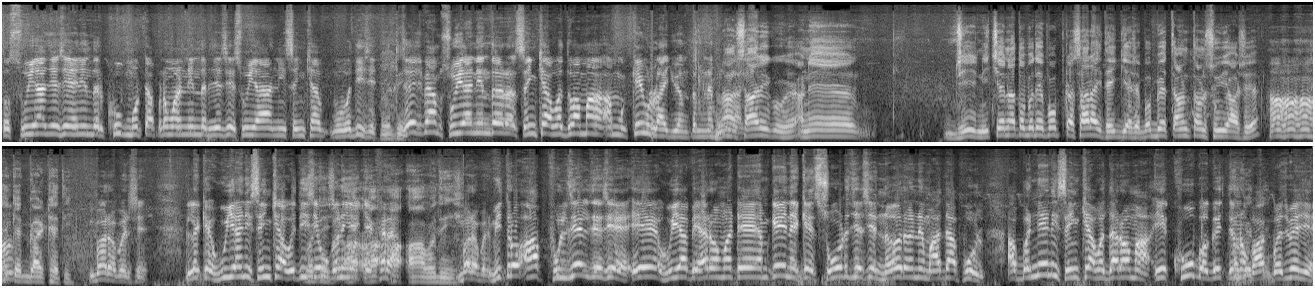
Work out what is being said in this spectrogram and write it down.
તો સુયા જે છે એની અંદર ખૂબ મોટા પ્રમાણની અંદર જે છે સુયાની સંખ્યા વધી છે. જે આમ સુયાની અંદર સંખ્યા વધવામાં આમ કેવું લાગ્યું એમ તમને ના? સારી અને જે નીચેના તો બધા પોપટા સારા થઈ ગયા છે. બબે ત્રણ ત્રણ સુયા છે. એક એક ગાંઠેથી. બરાબર છે. એટલે કે હુયાની સંખ્યા વધી છે એવું ગણીએ કે ખરા? હા, વધી બરાબર. મિત્રો આ ફૂલઝેલ જે છે એ હુયા બહેરવા માટે એમ કહે ને કે છોડ જે છે નર અને માદા ફૂલ આ બંનેની સંખ્યા વધારવામાં એ ખૂબ અગત્યનો ભાગ ભજવે છે.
